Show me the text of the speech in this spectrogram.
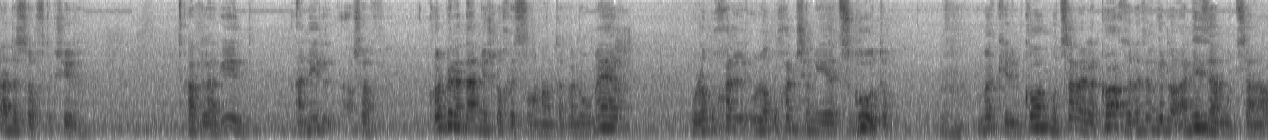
עד הסוף, תקשיב. אבל להגיד, אני, עכשיו, כל בן אדם יש לו חסרונות, אבל הוא אומר, הוא לא מוכן, הוא לא מוכן שהם ייצגו אותו. הוא אומר, כי למכור מוצר ללקוח, זה בעצם להגיד לו, אני זה המוצר,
